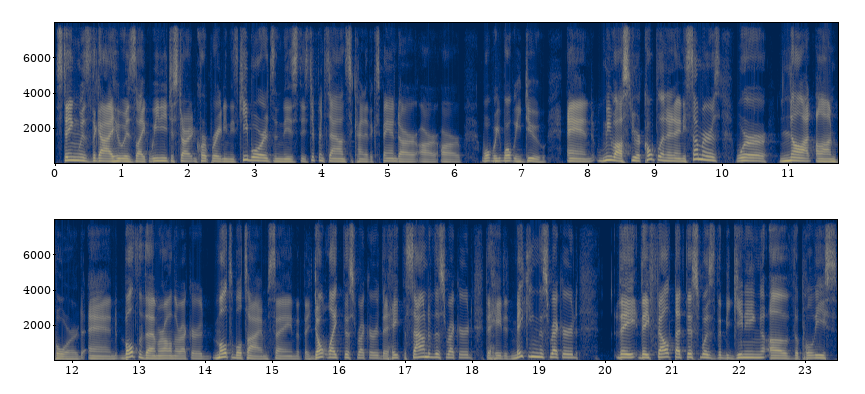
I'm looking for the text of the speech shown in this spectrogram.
Sting was the guy who was like, we need to start incorporating these keyboards and these these different sounds to kind of expand our our, our what we what we do. And meanwhile, Stewart Copeland and Andy Summers were not on board, and both of them are on the record multiple times saying that they don't like this record, they hate the sound of this record, they hated making this record, they they felt that this was the beginning of the police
